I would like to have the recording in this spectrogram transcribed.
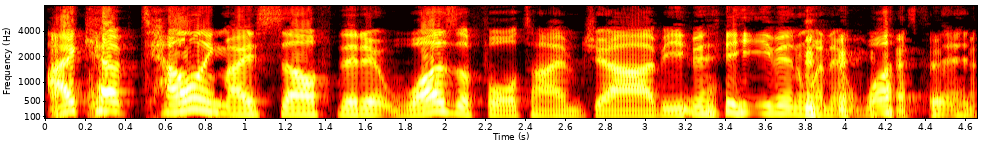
I kept telling myself that it was a full time job, even even when it wasn't.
